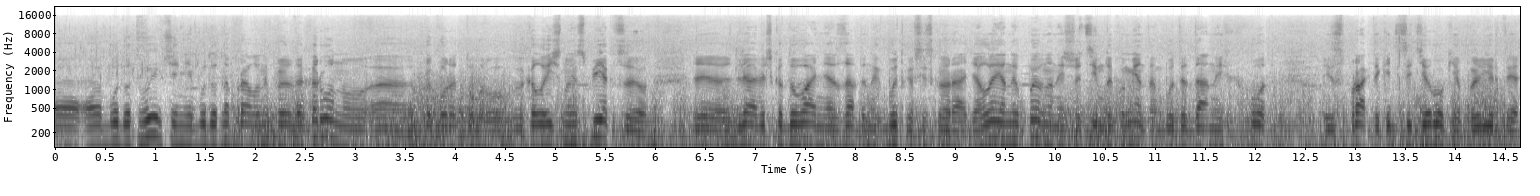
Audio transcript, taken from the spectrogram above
е, будуть вивчені, будуть направлені в природоохоронну е, прокуратуру, в екологічну інспекцію е, для відшкодування завданих збитків сільської раді. Але я не впевнений, що цим документам буде даний ход із практики 10 років, повірте,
